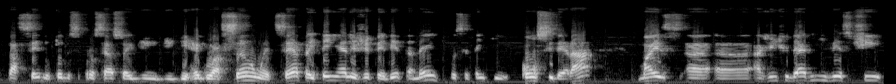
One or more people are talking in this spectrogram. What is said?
está sendo todo esse processo aí de, de, de, regulação, etc. E tem LGPD também, que você tem que considerar, mas uh, uh, a gente deve investir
